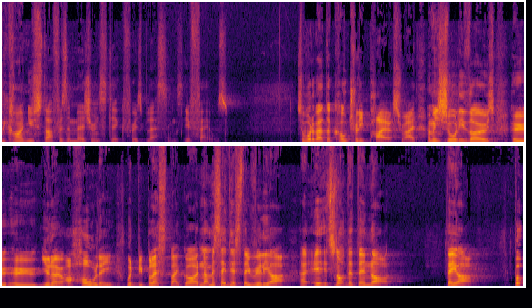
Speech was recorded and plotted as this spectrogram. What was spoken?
We can't use stuff as a measuring stick for His blessings, it fails. So, what about the culturally pious, right? I mean, surely those who, who you know, are holy would be blessed by God. And I'm going to say this they really are. Uh, it's not that they're not, they are. But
